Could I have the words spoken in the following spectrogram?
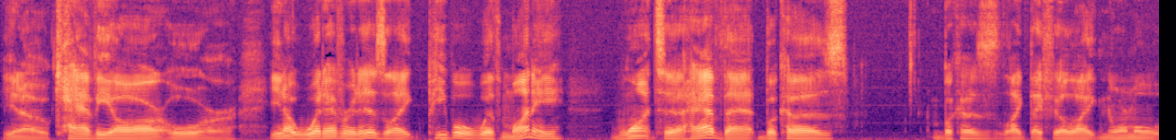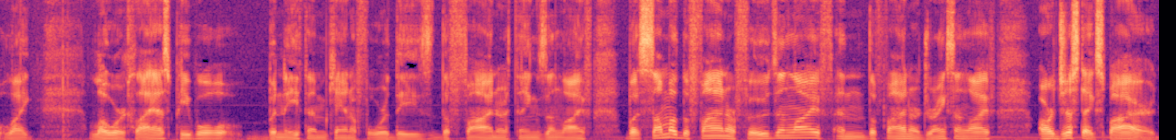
you know caviar or you know whatever it is, like people with money want to have that because because like they feel like normal like lower class people beneath them can't afford these the finer things in life. But some of the finer foods in life and the finer drinks in life are just expired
